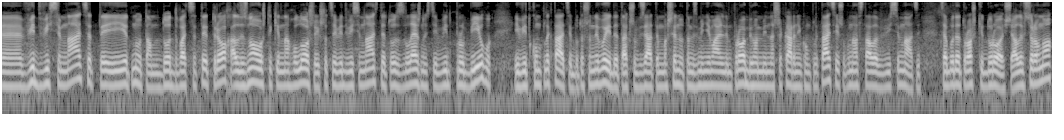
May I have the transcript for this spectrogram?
е, від 18 і ну там до 23, але знову ж таки наголошую, якщо це від 18, то в залежності від пробігу і від комплектації, бо то що не вийде так, щоб взяти машину там з мінімальним пробігом і на шикарній комплектації, щоб вона встала в 18. Це буде трошки дорожче, але все одно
